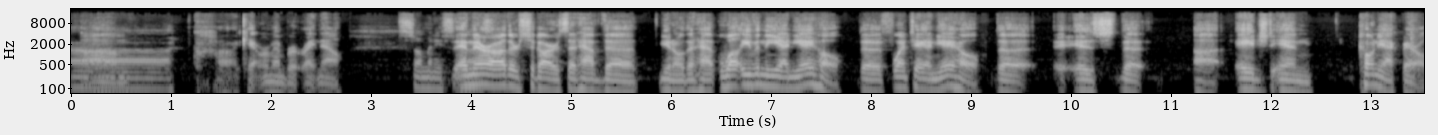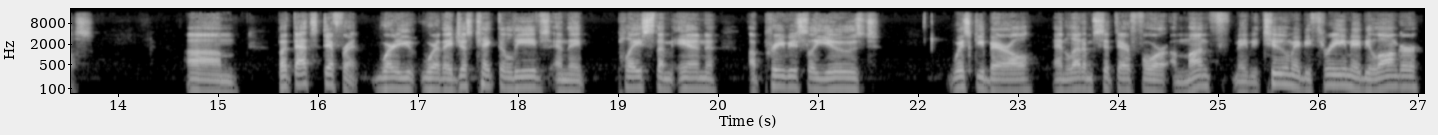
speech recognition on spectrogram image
Uh, I can't remember it right now. so many. and there are other cigars that have the you know that have well even the añejo the fuente añejo the is the uh aged in cognac barrels um but that's different where you where they just take the leaves and they place them in a previously used whiskey barrel and let them sit there for a month maybe two maybe three maybe longer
